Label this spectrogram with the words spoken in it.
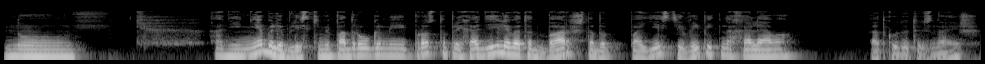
Ну, они не были близкими подругами и просто приходили в этот бар, чтобы поесть и выпить на халяву. Откуда ты знаешь?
